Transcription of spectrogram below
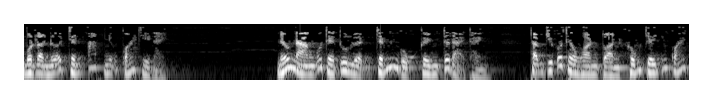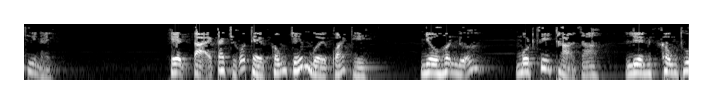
Một lần nữa chấn áp những quái thi này. Nếu nàng có thể tu luyện chấn ngục kinh tới đại thành, Thậm chí có thể hoàn toàn khống chế những quái thi này. Hiện tại ta chỉ có thể khống chế 10 quái thi, Nhiều hơn nữa, Một khi thả ra, liền không thu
